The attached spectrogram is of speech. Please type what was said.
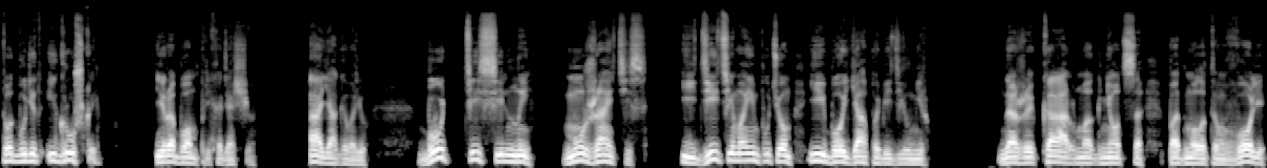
тот будет игрушкой и рабом приходящего. А я говорю, будьте сильны, мужайтесь, идите моим путем, ибо я победил мир. Даже карма гнется под молотом воли,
